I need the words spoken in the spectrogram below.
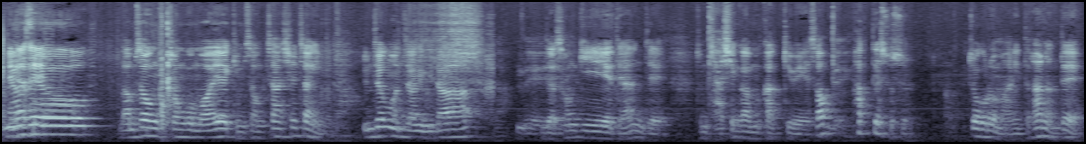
안녕하세요. 남성 정보모아의 김성찬 실장입니다. 윤장 원장입니다. 네. 이제 성기에 대한 이제 좀 자신감을 갖기 위해서 네. 확대 수술 쪽으로 많이들 하는데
